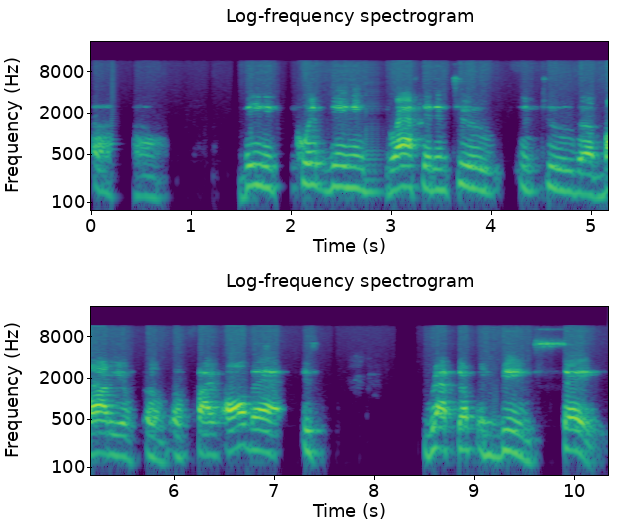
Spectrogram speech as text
uh, uh, being equipped, being engrafted into into the body of, of, of Christ, all that is wrapped up in being saved.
